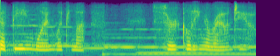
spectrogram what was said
of being one with love circling around you.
